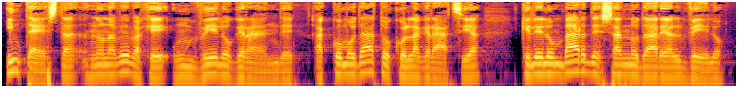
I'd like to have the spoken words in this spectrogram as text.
In testa non aveva che un velo grande, accomodato con la grazia che le lombarde sanno dare al velo,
